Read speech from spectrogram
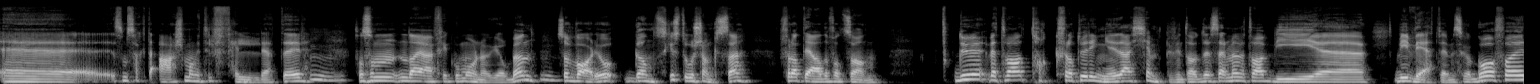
eh, som sagt, det er så mange tilfeldigheter. Mm. Sånn som da jeg fikk God morgen Norge-jobben, Mm. så var det jo ganske stor sjanse for at jeg hadde fått sånn Du, vet du hva, takk for at du ringer, det er kjempefint dere selv, men vet du hva, vi, eh, vi vet hvem vi skal gå for,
